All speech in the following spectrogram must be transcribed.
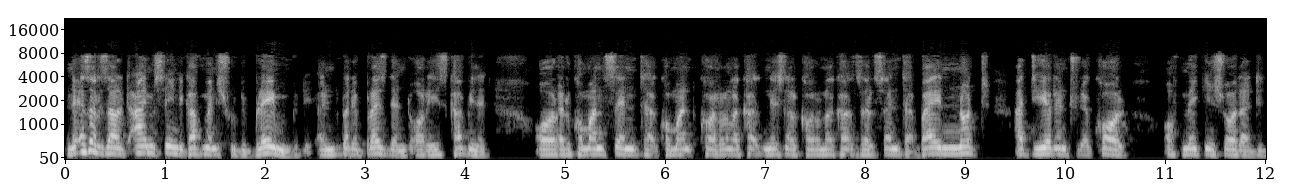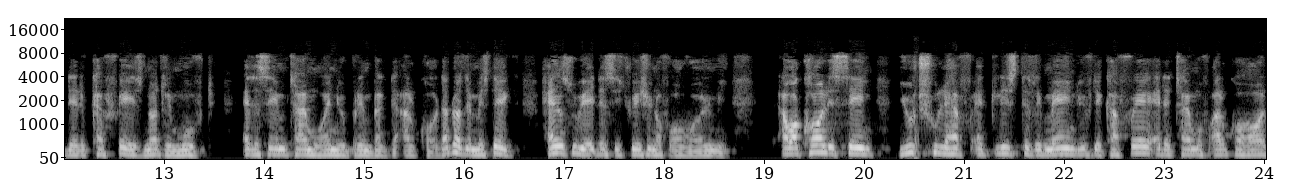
And as a result, I'm saying the government should be blamed and by the president or his cabinet or the command center, command corona, national corona council center by not adhering to the call of making sure that the curfew is not removed at the same time when you bring back the alcohol. That was a mistake. Hence, we had a situation of overwhelming. Our call is saying you should have at least remained with the curfew at the time of alcohol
